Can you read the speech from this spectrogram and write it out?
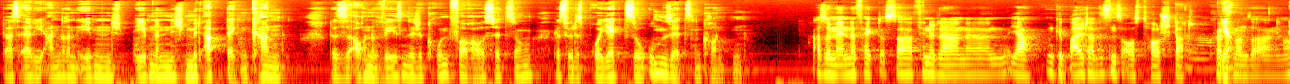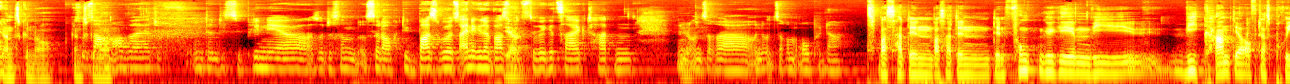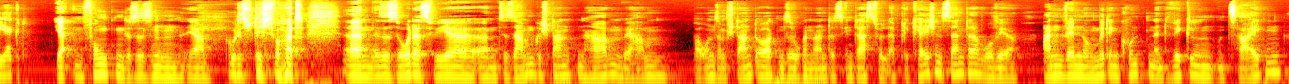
dass er die anderen Ebenen, Ebenen nicht mit abdecken kann. Das ist auch eine wesentliche Grundvoraussetzung, dass wir das Projekt so umsetzen konnten. Also im Endeffekt ist da, findet da eine, ja, ein geballter Wissensaustausch statt, genau. könnte ja, man sagen. Ne? Ganz genau. Ganz genau. Zusammenarbeit, genau. interdisziplinär, also das sind, das sind auch die Buzzwords, einige der Buzzwords, ja. die wir gezeigt hatten in, ja. unserer, in unserem Opener. Was hat den, was hat den, den Funken gegeben? Wie, wie kamt ihr auf das Projekt? Ja, im Funken, das ist ein ja, gutes Stichwort. Ähm, es ist so, dass wir ähm, zusammengestanden haben. Wir haben bei unserem Standort ein sogenanntes Industrial Application Center, wo wir Anwendungen mit den Kunden entwickeln und zeigen.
